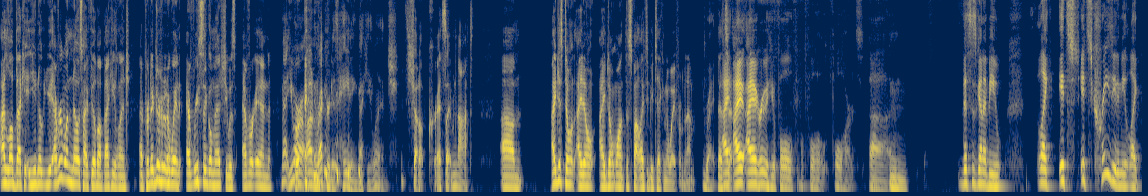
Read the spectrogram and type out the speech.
I love Becky. You know, you everyone knows how I feel about Becky Lynch. I predicted her to win every single match she was ever in. Matt, you are on record as hating Becky Lynch. Shut up, Chris. I'm not. Um, I just don't. I don't. I don't want the spotlight to be taken away from them. Right. That's I. I I agree with you full full full hearts. Uh Mhm. this is gonna be like it's it's crazy to me like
